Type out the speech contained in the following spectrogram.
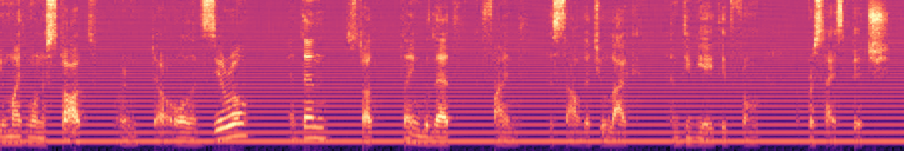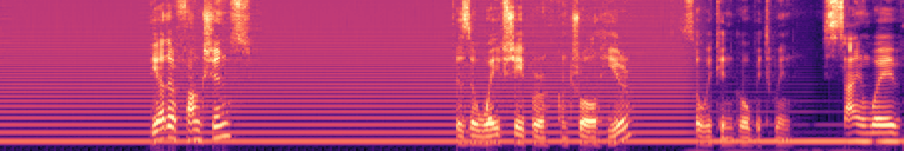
you might want to start when they're all at zero, and then start playing with that to find the sound that you like and deviate it from precise pitch. The other functions, there's a wave shaper control here, so we can go between sine wave,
